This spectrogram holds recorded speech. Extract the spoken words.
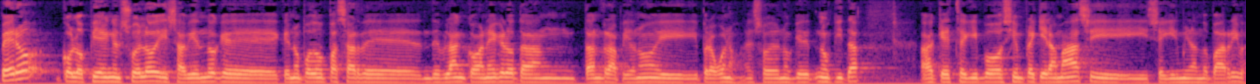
pero con los pies en el suelo y sabiendo que, no podemos pasar de, blanco a negro tan, tan rápido, ¿no? Y, pero bueno, eso no, no quita a que este equipo siempre quiera más y, seguir mirando para arriba.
